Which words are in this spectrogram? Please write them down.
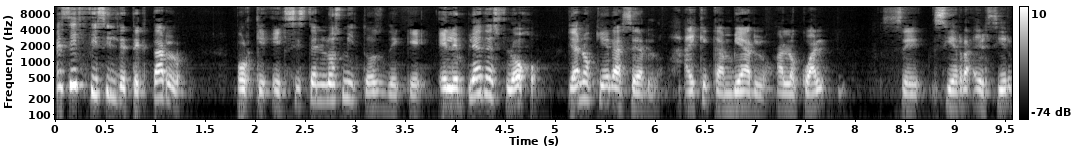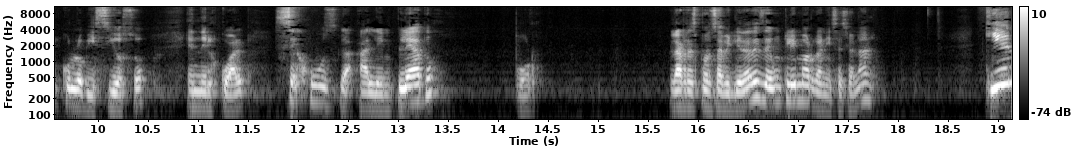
Es difícil detectarlo, porque existen los mitos de que el empleado es flojo, ya no quiere hacerlo, hay que cambiarlo, a lo cual se cierra el círculo vicioso en el cual se juzga al empleado por las responsabilidades de un clima organizacional. ¿Quién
